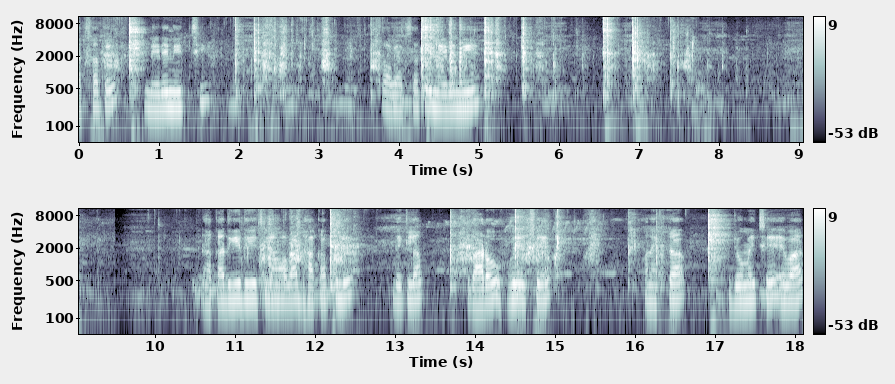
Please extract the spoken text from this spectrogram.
একসাথে নেড়ে নিচ্ছি। সব একসাথে নেড়ে নিয়ে। ঢাকা দিয়ে দিয়েছিলাম আবার ঢাকা খুলে। দেখলাম গাঢ় হয়েছে, অনেকটা জমেছে এবার।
